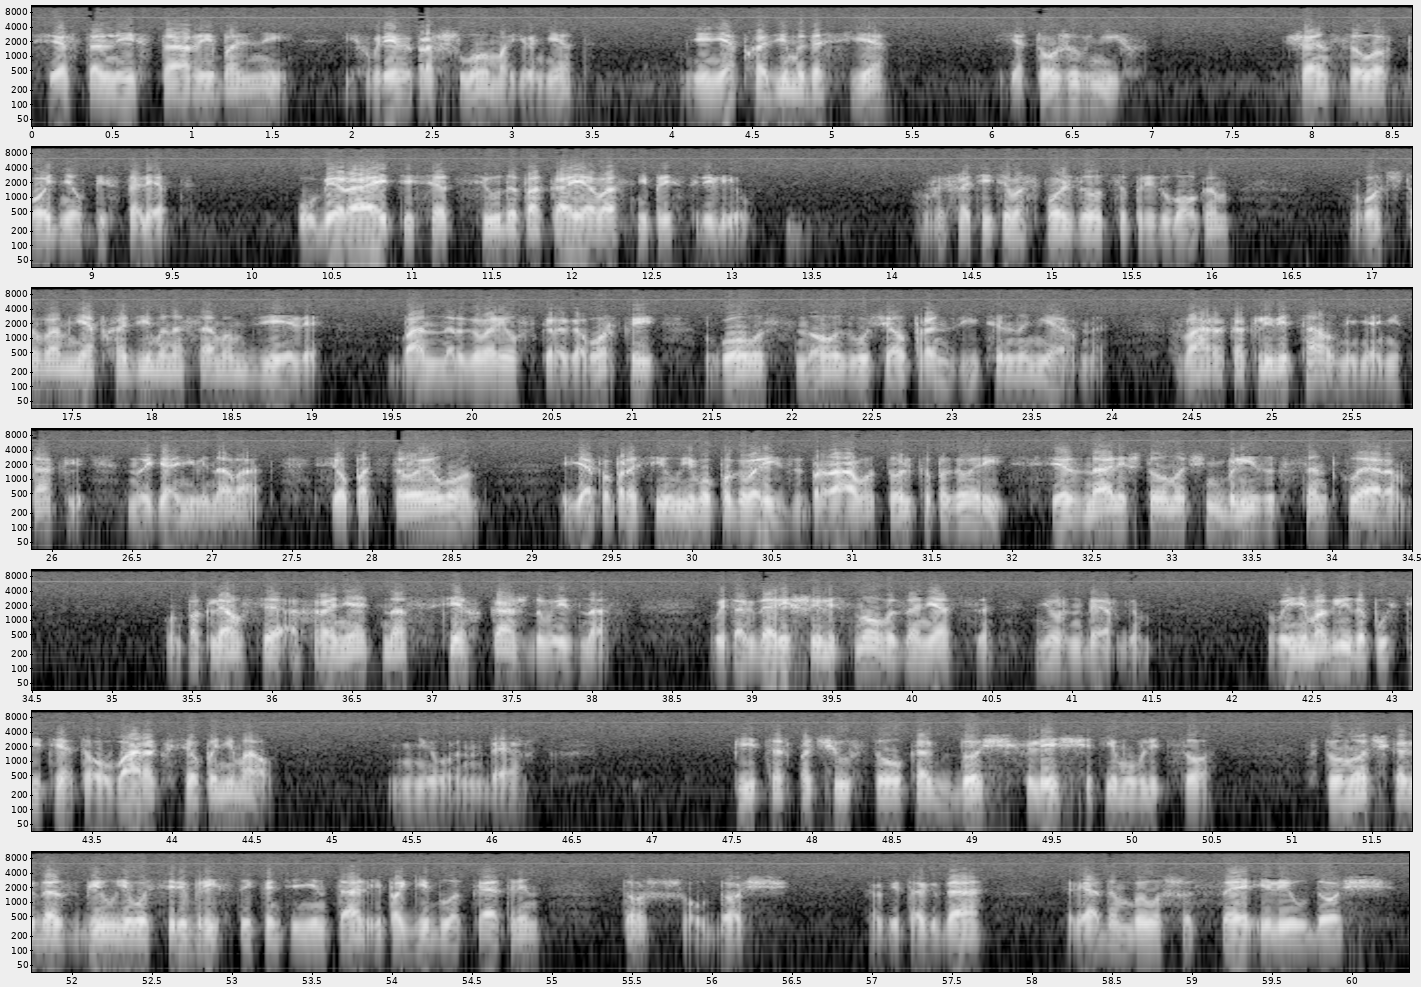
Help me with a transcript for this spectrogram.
Все остальные старые больны. Их время прошло, мое нет. Мне необходимы досье. Я тоже в них. Ченселор поднял пистолет. «Убирайтесь отсюда, пока я вас не пристрелил». «Вы хотите воспользоваться предлогом? Вот что вам необходимо на самом деле», — Баннер говорил скороговоркой, голос снова звучал пронзительно нервно. «Вара как левитал меня, не так ли? Но я не виноват. Все подстроил он. Я попросил его поговорить с Браво, только поговорить. Все знали, что он очень близок с Сент-Клэром. Он поклялся охранять нас всех, каждого из нас. Вы тогда решили снова заняться Нюрнбергом. Вы не могли допустить этого, Варок все понимал. Нюрнберг. Питер почувствовал, как дождь хлещет ему в лицо. В ту ночь, когда сбил его серебристый континенталь и погибла Кэтрин, тоже шел дождь. Как и тогда, рядом было шоссе и лил дождь.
